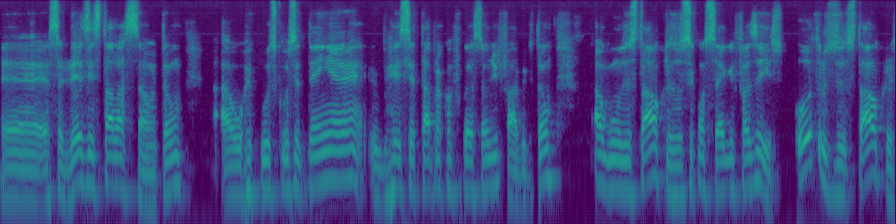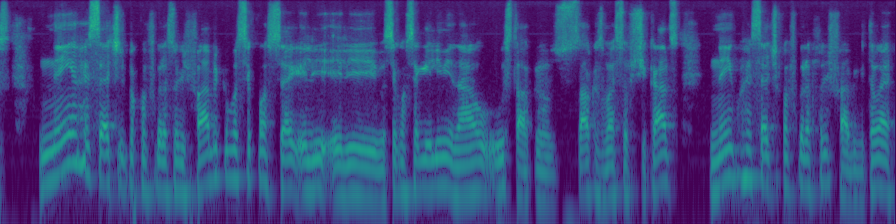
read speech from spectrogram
é, essa desinstalação. Então, a, o recurso que você tem é resetar para a configuração de fábrica. Então, alguns stalkers você consegue fazer isso. Outros stalkers, nem a reset para configuração de fábrica você consegue, ele, ele, você consegue eliminar o, o stalker. Os stalkers mais sofisticados, nem com reset de configuração de fábrica. Então, é,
